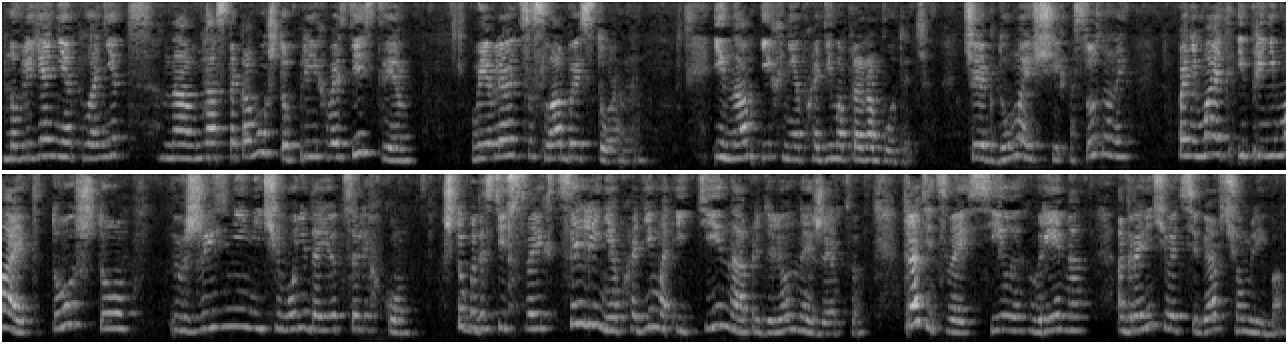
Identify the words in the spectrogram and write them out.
Но влияние планет на нас таково, что при их воздействии выявляются слабые стороны. И нам их необходимо проработать. Человек думающий, осознанный, понимает и принимает то, что в жизни ничего не дается легко. Чтобы достичь своих целей, необходимо идти на определенные жертвы, тратить свои силы, время, ограничивать себя в чем-либо.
